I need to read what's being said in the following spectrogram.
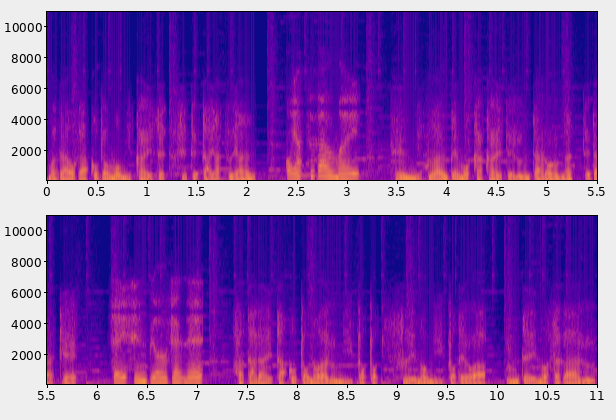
マダオが子供に解説してたやつやん。おやつがうまい。変に不安でも抱えてるんだろうなってだけ。精神病じゃね？働いたことのあるニートと喫水のニートでは、運命の差がある。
